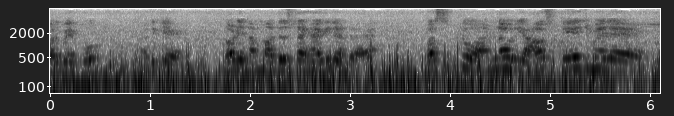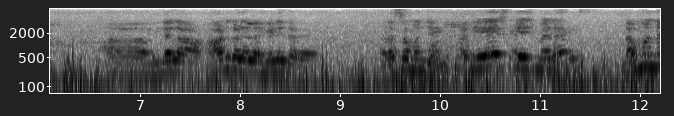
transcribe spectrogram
ಬರಬೇಕು. ಅದಕ್ಕೆ ನೋಡಿ, ನಮ್ಮ ಅದೃಷ್ಟ ಹೇಗಿದೆ ಅಂದರೆ ಫಸ್ಟು ಅಣ್ಣವ್ರು ಯಾವ ಸ್ಟೇಜ್ ಮೇಲೆ ಇದೆಲ್ಲ ಹಾಡುಗಳೆಲ್ಲ ಹೇಳಿದ್ದಾರೆ ರಸಮಂಜರಿ. ಅದೇ ಸ್ಟೇಜ್ ಮೇಲೆ ನಮ್ಮನ್ನ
